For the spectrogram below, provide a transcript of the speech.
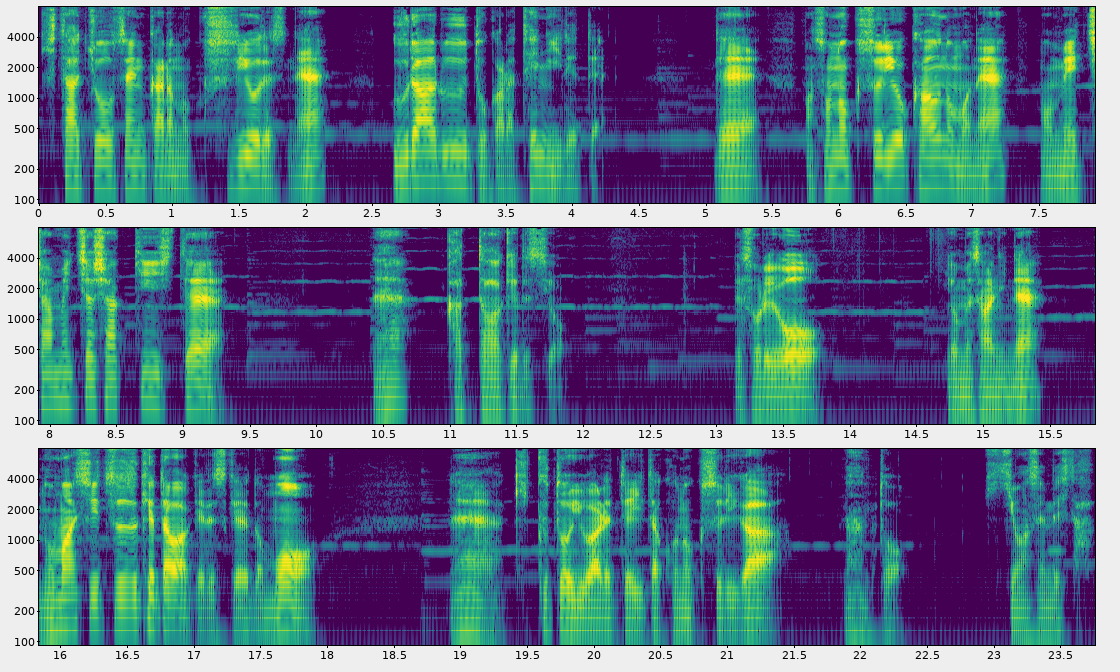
北朝鮮からの薬をですね裏ルートから手に入れてで、まあ、その薬を買うのもねもうめちゃめちゃ借金してね買ったわけですよ。でそれを嫁さんにね飲まし続けたわけですけれどもねえ効くと言われていたこの薬がなんと効きませんでした。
